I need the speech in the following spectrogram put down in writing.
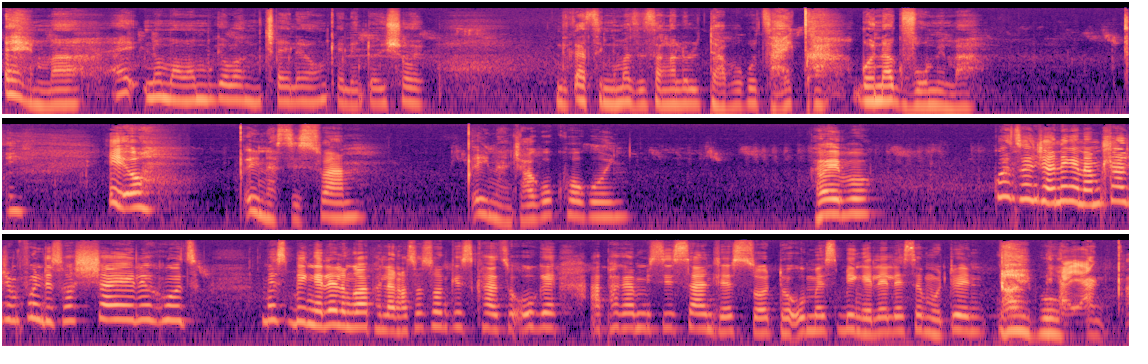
Eh ma, hey noma wamuke wangitshela yonke lento oyishoyo. Ngikathi ngimazisa ngalolu daba ukuthi hayi cha, kona kuvumi ma. Eyo qina siswami. Qina nje akukho kunye. Hayibo. Kwenze njani ke namhlanje umfundisi washayela ihuthi? Mesibingelele ngoba phela ngaso sonke isikhathi uke aphakamisa isandla esisodwa uma esibingelele esemotweni. Hayibo. Ayangiqa.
